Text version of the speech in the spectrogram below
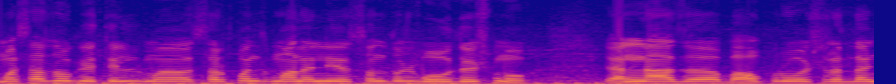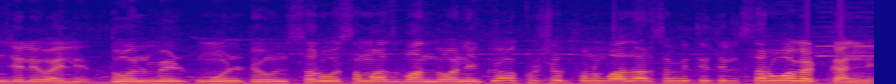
मसाजोग येथील म, सरपंच माननीय संतोष भाऊ देशमुख यांना आज भावपूर्व श्रद्धांजली वाहिली. दोन मिनिट मौन ठेवून सर्व समाज बांधवांनी किंवा कृषी उत्पन्न बाजार समितीतील सर्व घटकांनी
